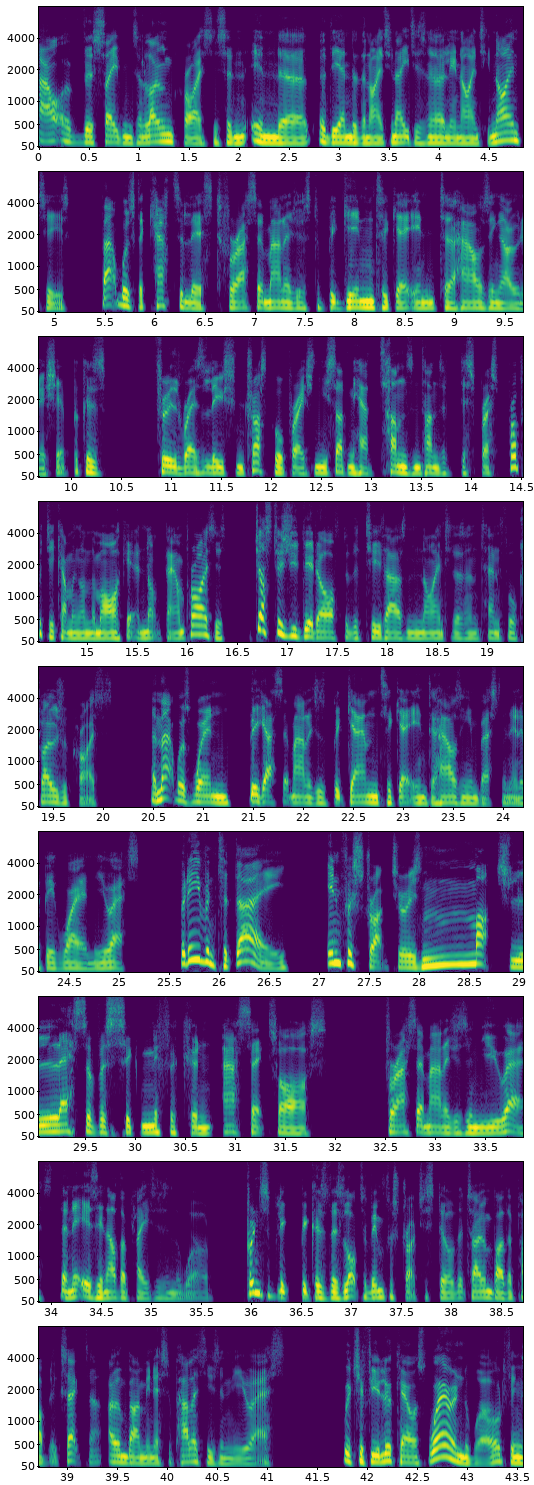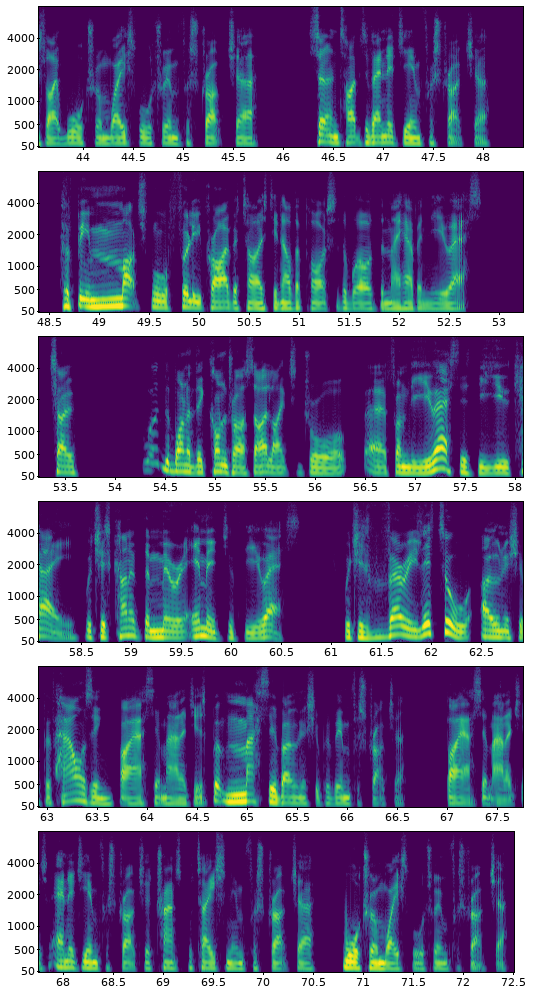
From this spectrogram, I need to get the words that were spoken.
out of the savings and loan crisis in, in the at the end of the 1980s and early 1990s, that was the catalyst for asset managers to begin to get into housing ownership because through the Resolution Trust Corporation, you suddenly had tons and tons of distressed property coming on the market and knocked down prices, just as you did after the 2009 2010 foreclosure crisis. And that was when big asset managers began to get into housing investment in a big way in the US. But even today, infrastructure is much less of a significant asset class for asset managers in the US than it is in other places in the world. Principally because there's lots of infrastructure still that's owned by the public sector, owned by municipalities in the US, which, if you look elsewhere in the world, things like water and wastewater infrastructure, certain types of energy infrastructure, have been much more fully privatized in other parts of the world than they have in the US. So one of the contrasts I like to draw uh, from the US is the UK, which is kind of the mirror image of the US, which is very little ownership of housing by asset managers, but massive ownership of infrastructure by asset managers, energy infrastructure, transportation infrastructure, water and wastewater infrastructure.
